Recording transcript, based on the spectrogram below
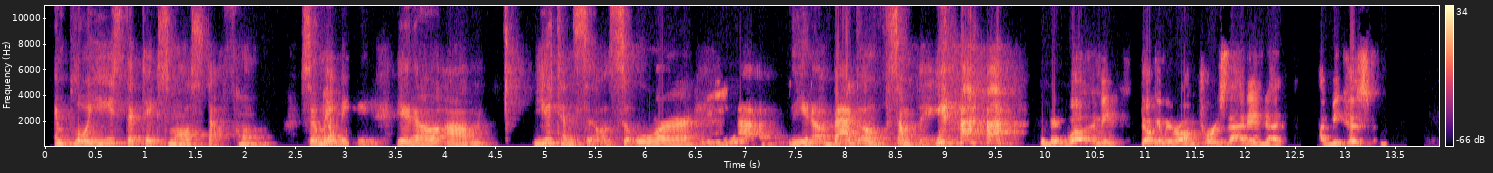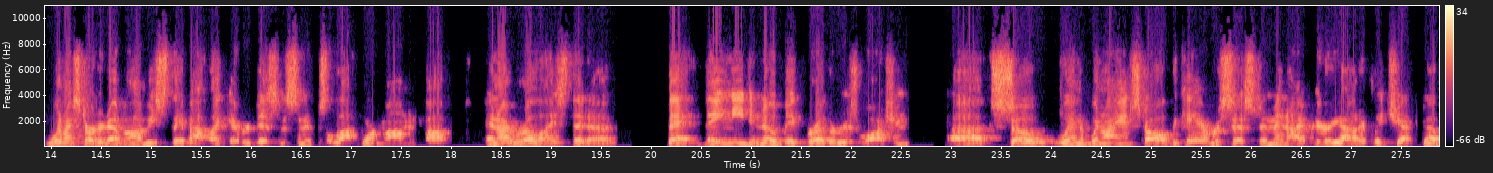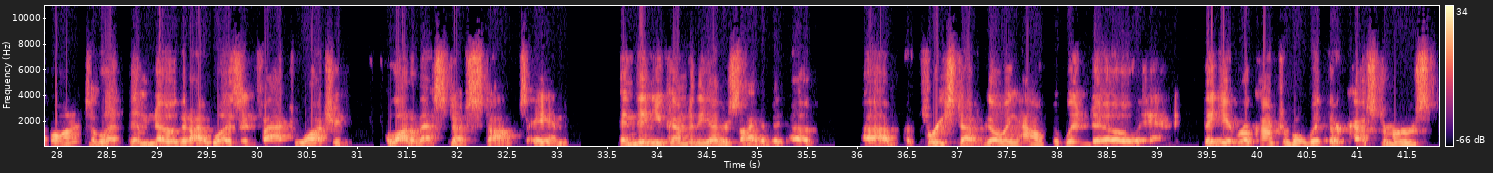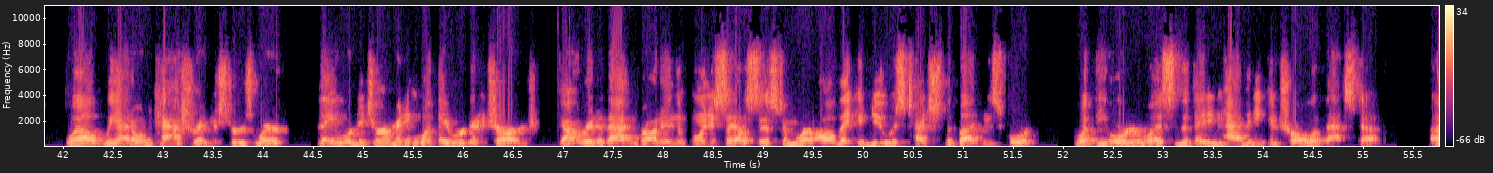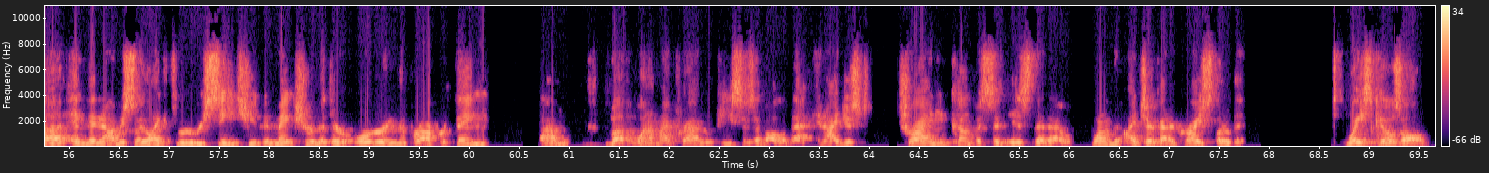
employees that take small stuff home. So maybe, yeah. you know, um, utensils or, uh, you know, a bag of something. Well, I mean, don't get me wrong, towards that end, I, I, because when I started up, obviously about like every business, and it was a lot more mom and pop. And I realized that, uh, that they need to know Big Brother is watching. Uh, so when when I installed the camera system and I periodically checked up on it to let them know that I was in fact watching, a lot of that stuff stops, and and then you come to the other side of it of uh, free stuff going out the window, and they get real comfortable with their customers. Well, we had old cash registers where they were determining what they were going to charge. Got rid of that and brought in the point of sale system where all they could do was touch the buttons for what the order was so that they didn't have any control of that stuff. Uh, and then obviously, like through receipts, you can make sure that they're ordering the proper thing. Um, but one of my prouder pieces of all of that, and I just try and encompass it, is that uh, one of the I took out a Chrysler that waste kills all.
